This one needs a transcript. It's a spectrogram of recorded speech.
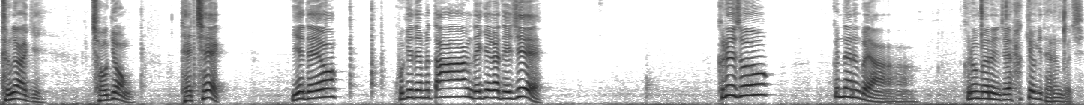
등하기, 적용, 대책, 이해돼요? 그게 되면 딱 네 개가 되지? 그래서 끝내는 거야. 그러면 이제 합격이 되는 거지.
